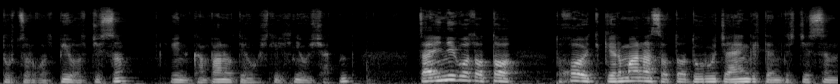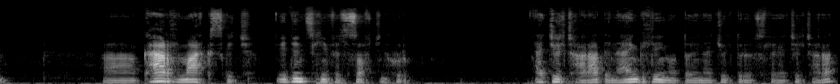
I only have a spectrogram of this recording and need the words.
дүр зураг бол бий болж исэн энэ компаниудын хөгжлийн эхний үе шатанд за энийг бол одоо тухайн үед германаас одоо дөрвөж англид амьдарч исэн Карл Маркс гэж эдийн засгийн философч нөхөр ажиллаж хараад энэ Английн одоо энэ аж үйлдвэрийн өслөг ажиллаж хараад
